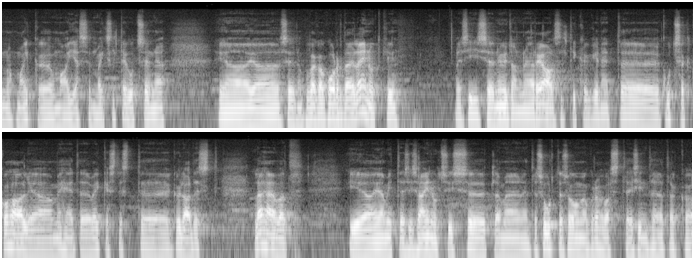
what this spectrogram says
noh, ma ikka oma aias siin vaikselt tegutsen ja ja, ja see nagu väga korda ei läinudki siis äh, nüüd on reaalselt ikkagi need äh, kutsed kohal ja mehed äh, väikestest küladest lähevad. Ja, ja mitte siis ainult siis ütleme nende suurte Soome rahvaste esindajad, aga,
